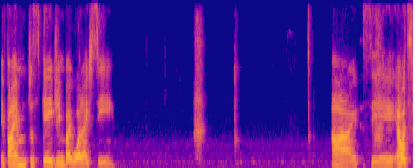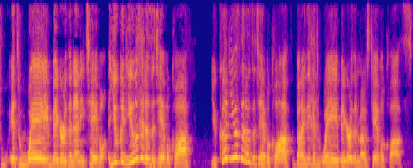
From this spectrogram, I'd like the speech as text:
if I'm just gauging by what I see. I see. Oh, it's it's way bigger than any table. You could use it as a tablecloth. You could use it as a tablecloth, but I think it's way bigger than most tablecloths.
